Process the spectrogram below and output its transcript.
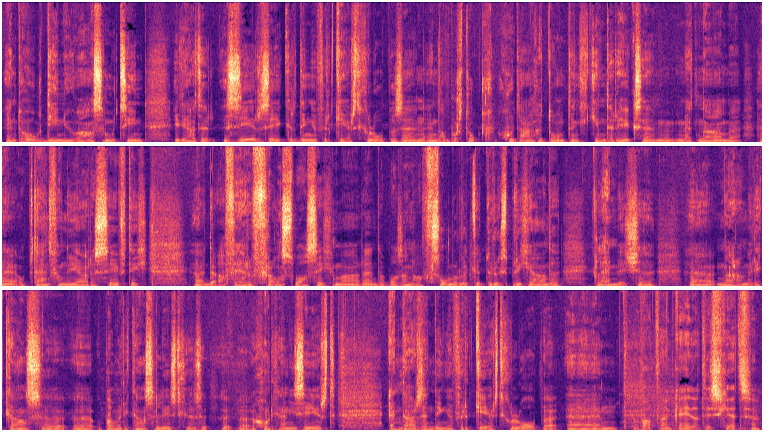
en toch ook die nuance moet zien. Ik denk dat er zeer zeker dingen verkeerd gelopen zijn en dat wordt ook goed aangetoond, denk ik, in de reeks. Hè. Met name hè, op het eind van de jaren zeventig uh, de affaire François, zeg maar. Hè. Dat was een afzonderlijke drugsbrigade, een klein beetje uh, naar Amerikaanse, op Amerikaanse leest georganiseerd. En daar zijn dingen verkeerd gelopen. En Wat dan? Kan je dat eens schetsen?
